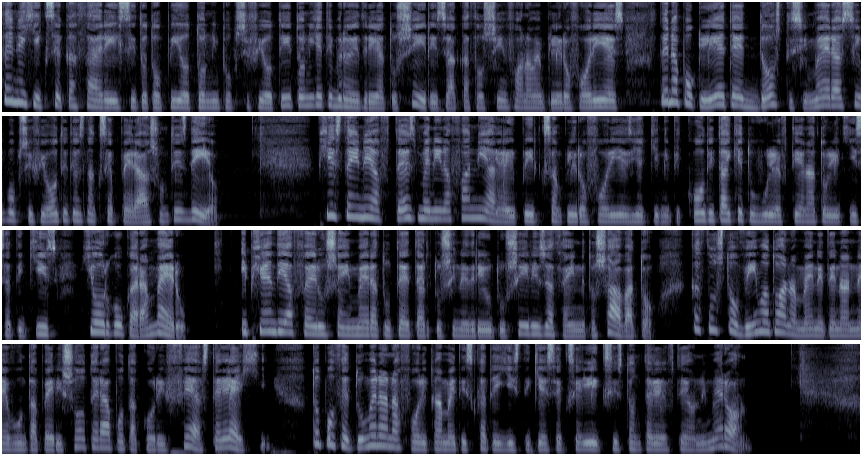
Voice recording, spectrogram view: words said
δεν έχει ξεκαθαρίσει το τοπίο των υποψηφιωτήτων για την Προεδρία του ΣΥΡΙΖΑ, καθώς σύμφωνα με πληροφορίες δεν αποκλείεται εντός της ημέρας οι υποψηφιότητες να ξεπεράσουν τις δύο. Ποιες θα είναι αυτές, μένει να φανεί, αλλά υπήρξαν πληροφορίες για κινητικότητα και του βουλευτή Ανατολικής Αττικής Γιώργου Καραμέρου. Η πιο ενδιαφέρουσα ημέρα του τέταρτου συνεδρίου του ΣΥΡΙΖΑ θα είναι το Σάββατο, καθώς στο βήμα του αναμένεται να ανέβουν τα περισσότερα από τα κορυφαία στελέχη, τοποθετούμενα αναφορικά με τις καταιγιστικές εξελίξεις των τελευταίων ημερών.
